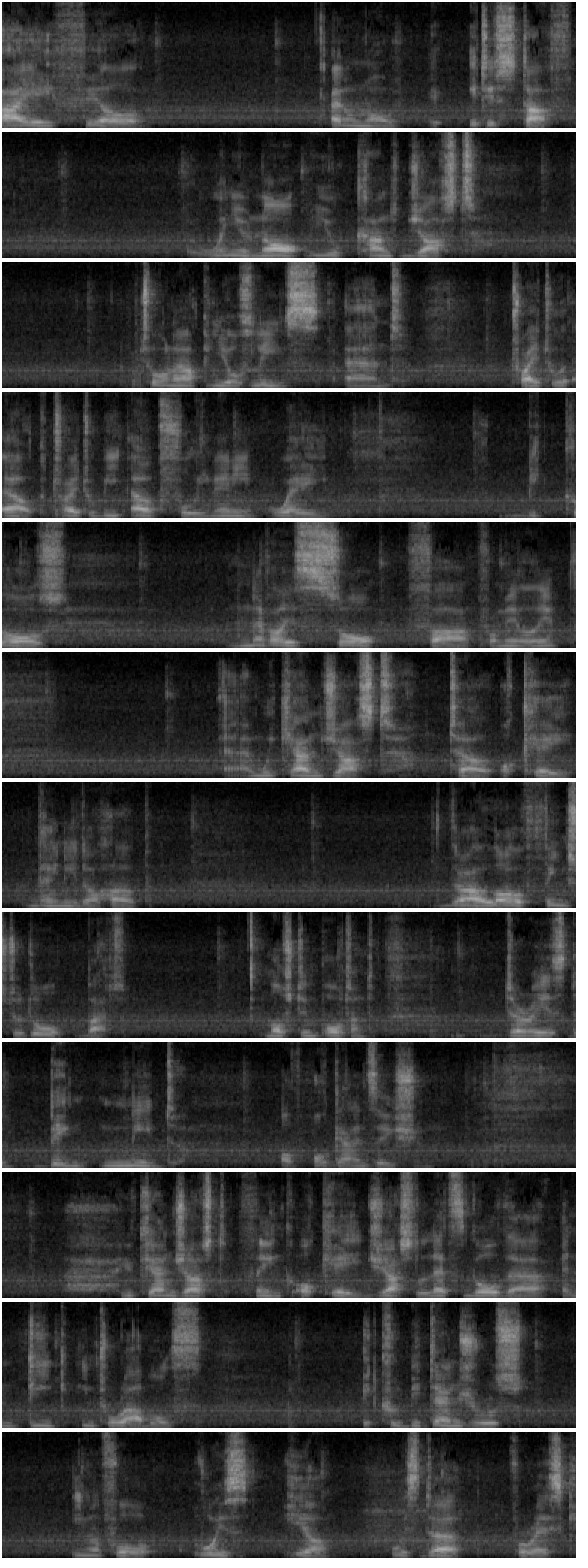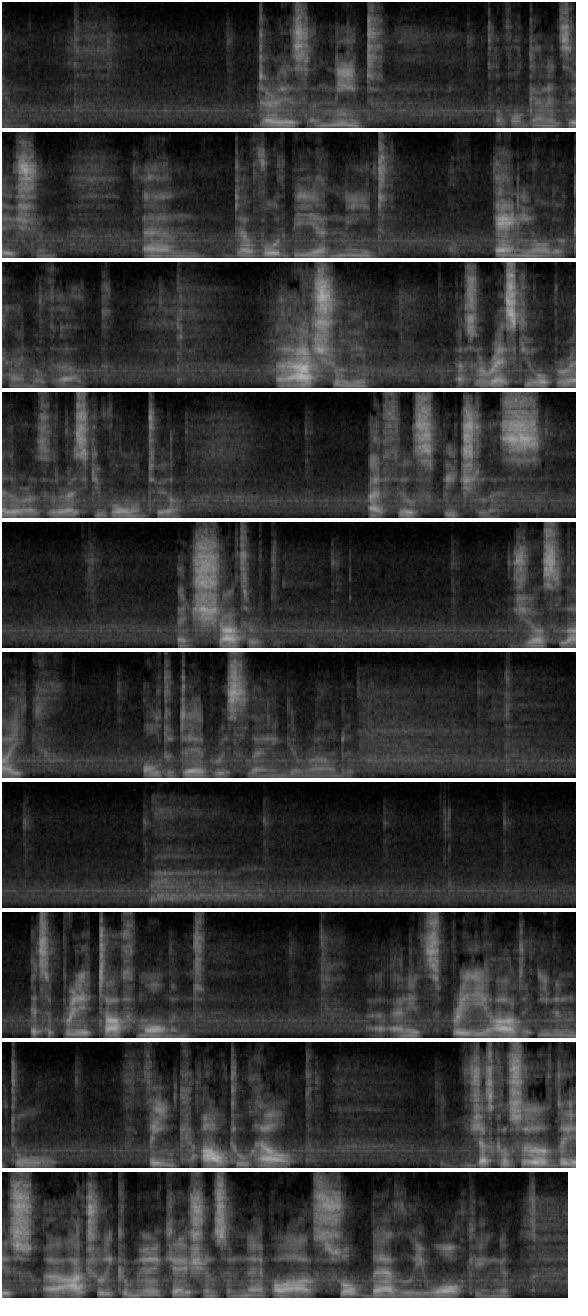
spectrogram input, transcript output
I feel I don't know it, it is tough. When you know you can't just turn up your sleeves and try to help, try to be helpful in any way because Nepal is so far from Italy. And we can't just tell okay they need our help. There are a lot of things to do but most important there is the big need of organization. You can't just think okay just let's go there and dig into rubbles it could be dangerous even for who is here, who is there for rescuing. There is a need of organization and there would be a need of any other kind of help. And actually, as a rescue operator, as a rescue volunteer, I feel speechless and shattered just like all the debris laying around it. It's a pretty tough moment uh, and it's pretty hard even to think how to help. Just consider this, uh, actually communications in Nepal are so badly working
